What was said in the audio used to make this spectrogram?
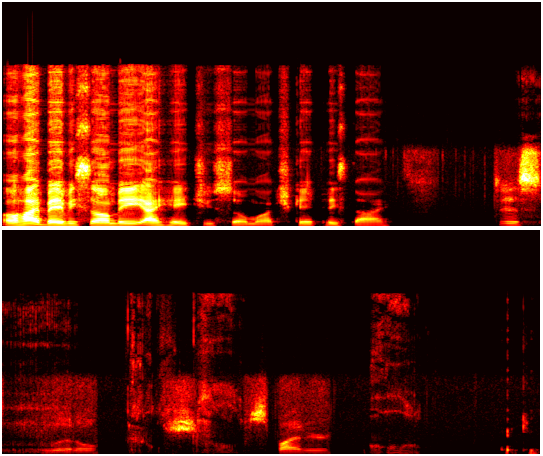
Oh hi, baby zombie. I hate you so much. Okay, please die. This little spider. Thank you.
